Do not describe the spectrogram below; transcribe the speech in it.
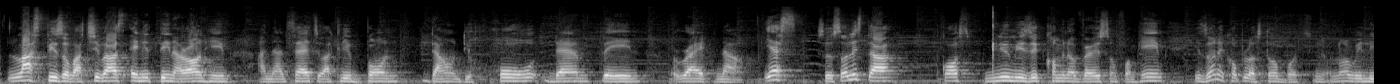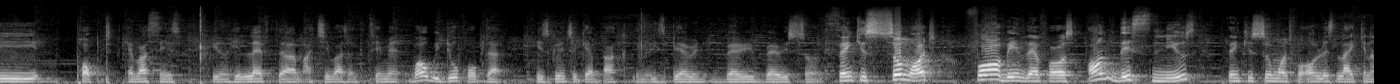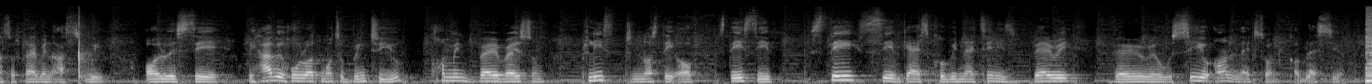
last piece of achievers, anything around him, and I decided to actually burn down the whole damn thing right now. Yes, so Solista, course, new music coming up very soon from him. He's done a couple of stuff, but you know, not really popped ever since you know he left um, Achievers Entertainment. But we do hope that he's going to get back. You know, he's bearing very very soon. Thank you so much for being there for us on this news. Thank you so much for always liking and subscribing as we always say. We have a whole lot more to bring to you coming very very soon. Please do not stay off. Stay safe. Stay safe, guys. COVID-19 is very very real. We'll see you on next one. God bless you.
